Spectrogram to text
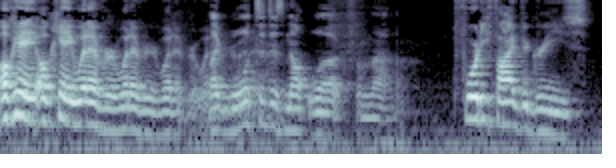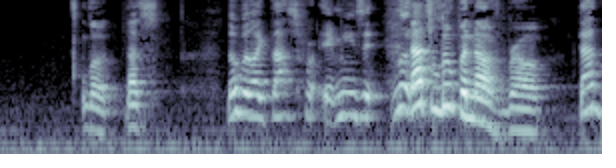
Okay, okay, whatever, whatever, whatever, whatever. Like water whatever. does not work from that. 45 degrees. Look, that's No, but like that's for. It means it. Look, that's loop enough, bro. That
